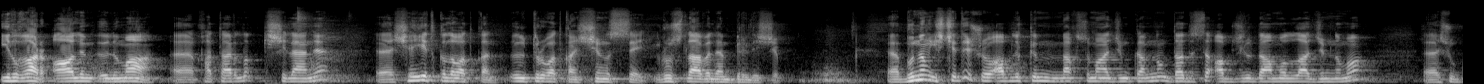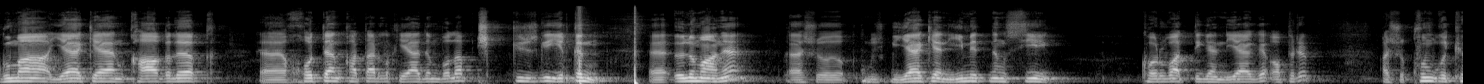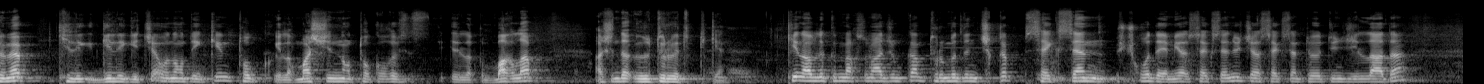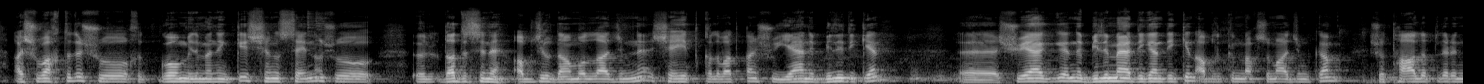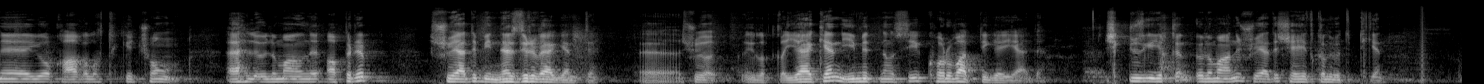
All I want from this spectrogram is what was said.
ilgar alim ölüma e, katarlık kişilerini Э, шейіт қылып атқан өлтіріп атқан шыңғыс сей руслар білән бірлесіп э, бұның де шо аблыким мақсум ажимкамның дадысы абжил дамолла ажимнымы э, шо гума якен қағылық хотен қатарлық ядым болып 200-ге жақын өліманы шо якен еметнің си корват деген яге апырып шу құмға көміп келгенше одан кейін ток машинаның тоқығы ekan keyin abdukim maqsum ajumkam turmadan chiqib sakson uch deyim yo sakson uch yo sakson to'rtinchi yillarda shu vaqtida shu gomininki shingsayning shu dadisini abjil damollajimni shahid qilayotgan shu yani biladi ekan e, şu yerine bilme degendan keyin Abdülkim Maksum Acımkam şu taliplerini yok ağılıktaki çoğun ehli ölümanını apırıp şu yerde bir nezir vergendi. E, şu yerken yimitnin si korvat dige yerde. 200'ge yakın ölümanı şu yerde şehit kılıp ötüp diken.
